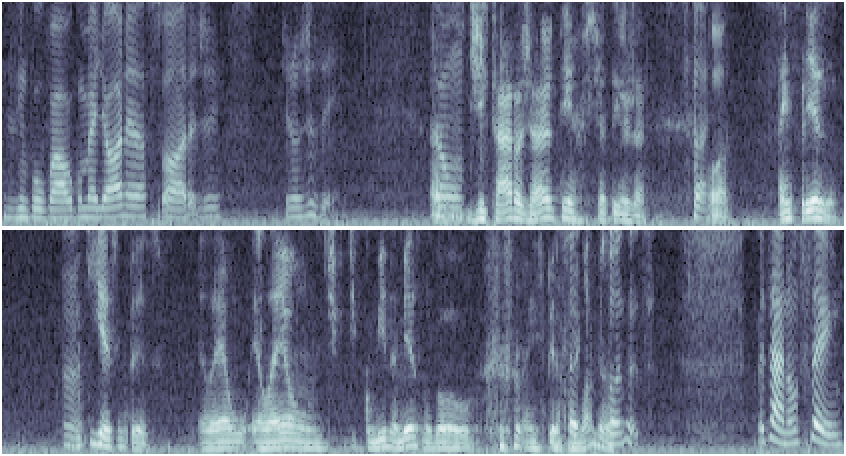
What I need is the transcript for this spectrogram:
desenvolva algo melhor, é a sua hora de, de nos dizer. Então, Ah, de cara já eu tenho, já tenho já. tá. Ó, a empresa. Hum. O que é essa empresa? Ela é um, ela é um de, de comida mesmo, igual a inspiração do nome? Pois é, não sei.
